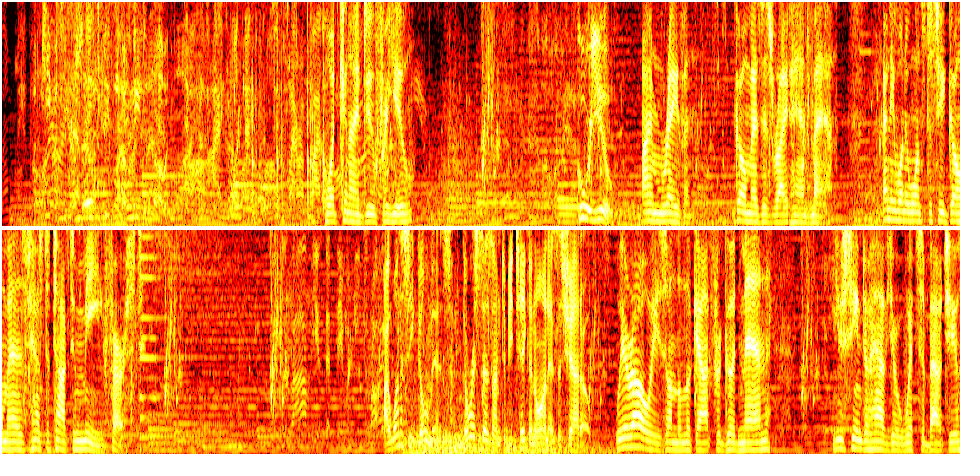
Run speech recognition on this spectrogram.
Keep it to yourself. People don't need to know it. What can I do for you? Who are you? I'm Raven, Gomez's right hand man. Anyone who wants to see Gomez has to talk to me first. I want to see Gomez. Thorus says I'm to be taken on as a shadow. We're always on the lookout for good men. You seem to have your wits about you.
